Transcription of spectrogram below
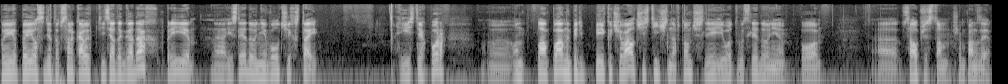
появился где-то в 40-х, 50-х годах при э, исследовании волчьих стай – и с тех пор э, он плавно перекочевал частично, в том числе и вот в исследования по э, сообществам шимпанзе.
